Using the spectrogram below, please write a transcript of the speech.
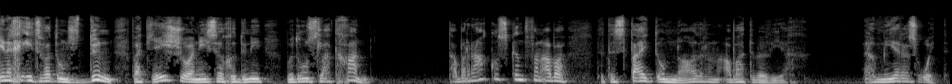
Enige iets wat ons doen wat Yeshua nie sou gedoen nie, moet ons laat gaan. Tabernakels kind van Abba, dit is tyd om nader aan Abba te beweeg. Nou meer as ooit.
